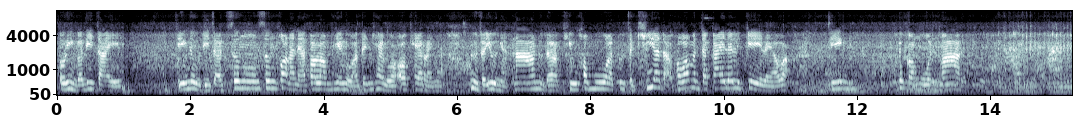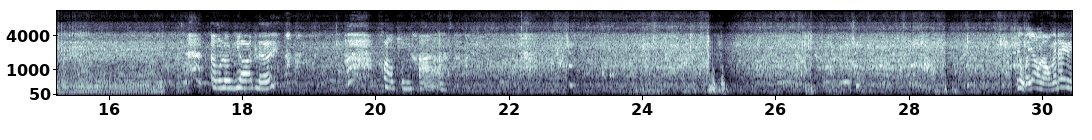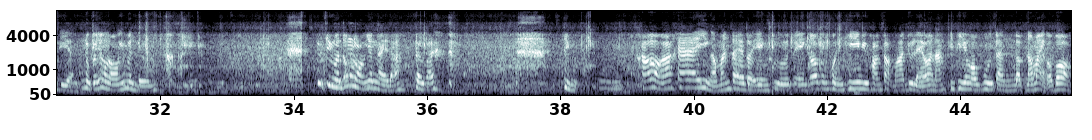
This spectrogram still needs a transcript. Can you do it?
เออหญิงก็ดีใจ จริงหนูดีใจซึ่งซึ่งก่อนอันเนี้ยตอนรำเพลงหรือว่าเต้นแค่หรือว่าออกแค่อะไรเนี้ยหนูจะอยู่เนี้ยหน้าหนูจะคิ้วขมวดหนูจะเครียดอะเพราะว่ามันจะใกล้เล่นลิเกแล้วอะจริงหนูกังวลมาก ต้องลงยอดเลย ขอบคุณค่ะ นูก็ยังร้องไม่ได้อยู่ดีอะหนูก็ยังร้องเหมือนเดิม จริงๆมันต้องร้องยังไงนะเดี๋ยวก่อนหญิงเขาบอกว่าแค่หญิงอะมั่นใจตัวเองคือตัวเองก็เป็นคนที่มีความสามารถอยู่แล้วอะนะพี่ๆเขาพูดกันแบบน้ำใหม่ก็บอก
